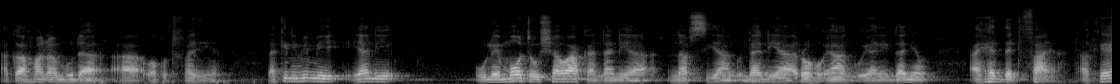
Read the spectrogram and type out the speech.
akawa hana muda uh, wa kutufanyia. Lakini mimi yani ule moto ushawaka ndani ya nafsi yangu ndani ya roho yangu yani ndani ya i had that fire okay?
